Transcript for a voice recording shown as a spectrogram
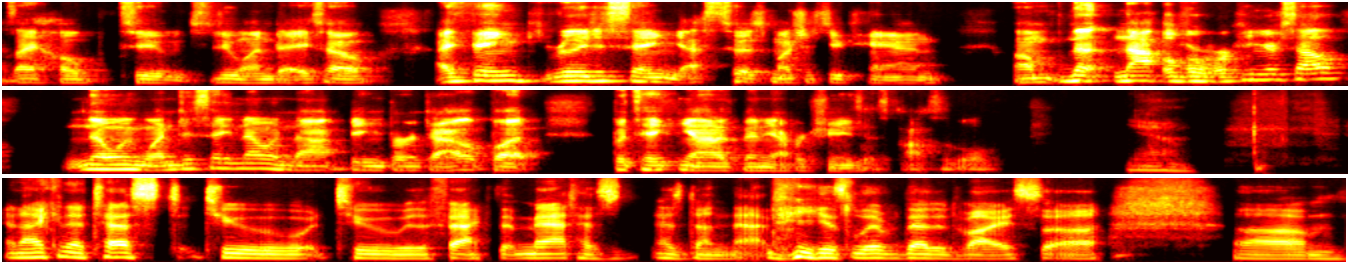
as I hope to to do one day. So I think really just saying yes to as much as you can um, n- not overworking yourself, knowing when to say no and not being burnt out, but but taking on as many opportunities as possible. Yeah. And I can attest to to the fact that Matt has has done that. He has lived that advice. Uh, um,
